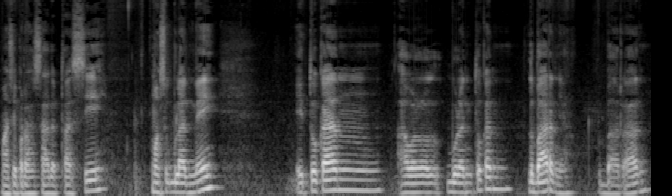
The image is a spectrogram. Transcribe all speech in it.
masih proses adaptasi. Masuk bulan Mei itu kan awal bulan itu kan lebaran ya. Lebaran.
